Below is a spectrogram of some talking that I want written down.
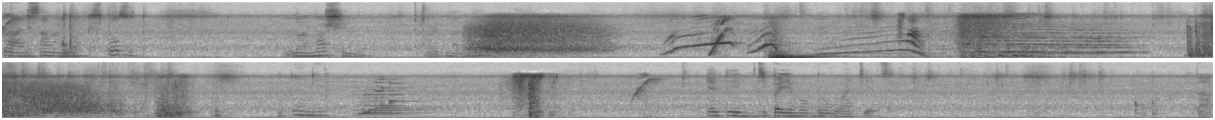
Да, не самый легкий способ. Да, машина. Давайте отец. Так.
